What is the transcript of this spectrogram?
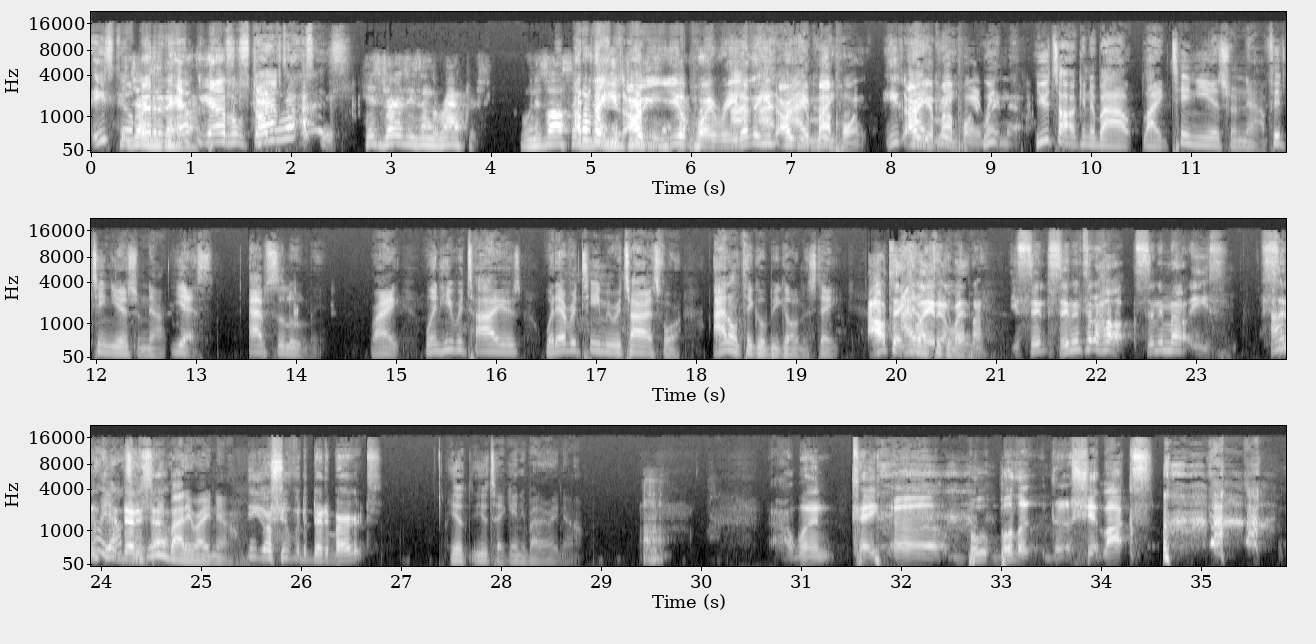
He's still better than half the guys on starting rosters. His jersey's in the Raptors. When it's all said I don't think he's arguing your the point, Reed. I think he's I- I arguing my point. He's arguing my agree. point We- right now. You're talking about like 10 years from now, 15 years from now. Yes, absolutely. Right? When he retires, whatever team he retires for, I don't think it'll be Golden State. I'll take I don't Klay in think it would Atlanta. be. You send send him to the Hawks. Send him out east. I know y'all dirty take south. anybody right now. He go shoot for the dirty birds. You'll, you'll take anybody right now. I wouldn't take uh Bu- Bullock the shit locks.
